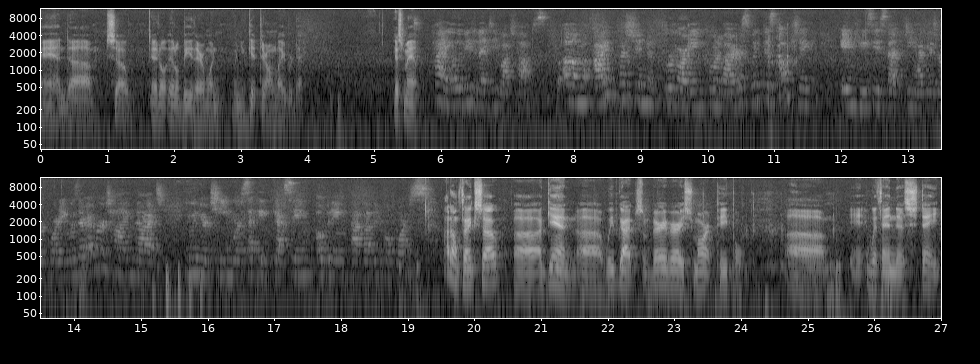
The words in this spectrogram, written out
And uh, so it'll, it'll be there when, when you get there on Labor Day. Yes, ma'am. Hi, Olivia Deventi, WACH Fox. Um, I have a question regarding coronavirus. With this uptick in cases that DHEC is reporting, was there ever a time that you and your team were second guessing opening back up in full force? I don't think so. Uh, Again, uh, we've got some very, very smart people um, within this state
